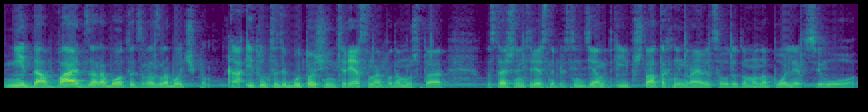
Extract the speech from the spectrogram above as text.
не давать заработать разработчикам. А, и тут, кстати, будет очень интересно, потому что достаточно интересный прецедент, и в Штатах не нравится вот эта монополия всего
